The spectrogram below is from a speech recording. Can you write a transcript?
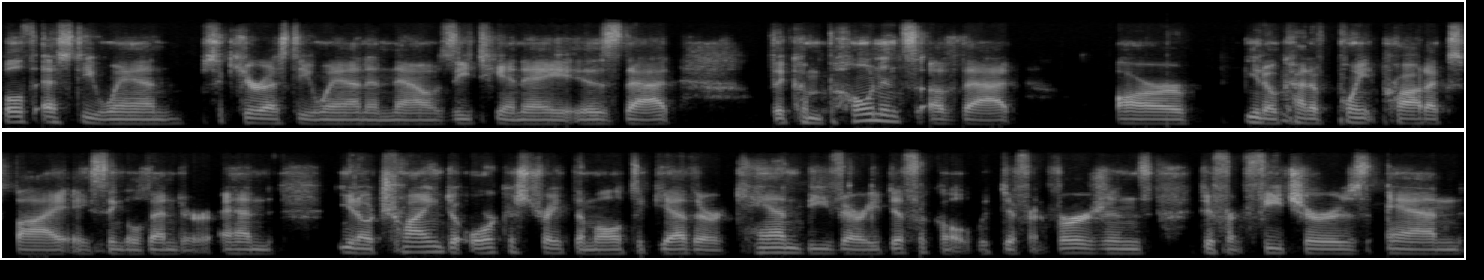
both SD WAN, secure SD WAN, and now ZTNA is that the components of that are you know kind of point products by a single vendor. And you know trying to orchestrate them all together can be very difficult with different versions different features and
